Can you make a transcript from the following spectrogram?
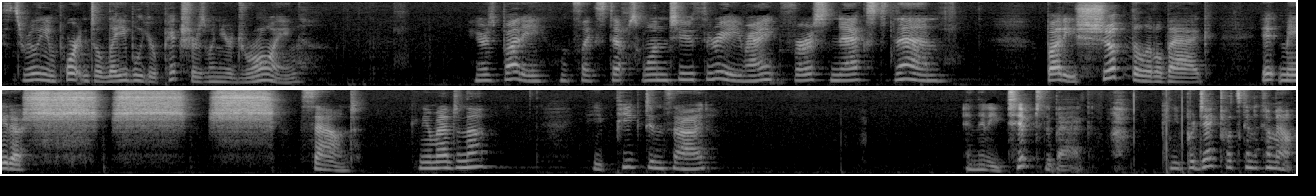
So it's really important to label your pictures when you're drawing. Here's Buddy. Looks like steps one, two, three, right? First, next, then. Buddy shook the little bag. It made a shh, shh, shh sound. Can you imagine that? He peeked inside. And then he tipped the bag. Can you predict what's going to come out?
